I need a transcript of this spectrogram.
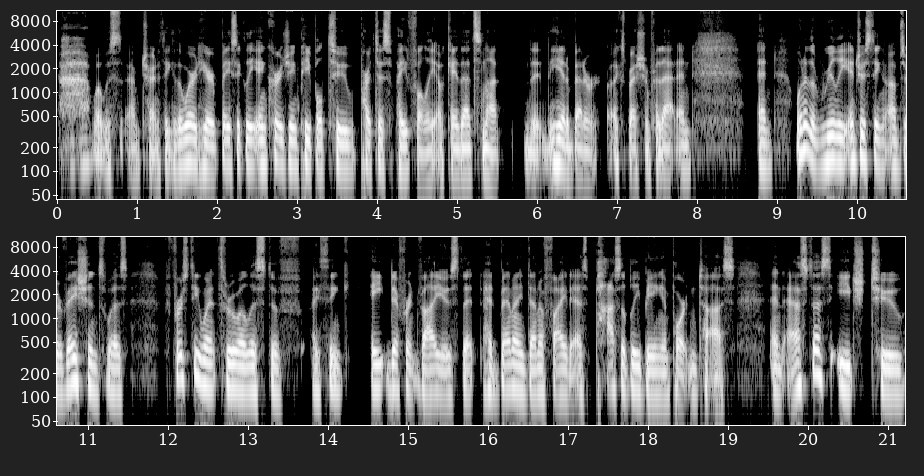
what was I'm trying to think of the word here? Basically, encouraging people to participate fully. Okay, that's not. He had a better expression for that, and and one of the really interesting observations was first he went through a list of I think eight different values that had been identified as possibly being important to us, and asked us each to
